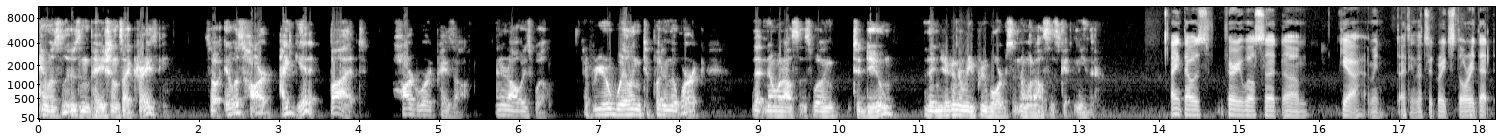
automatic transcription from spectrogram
and was losing patients like crazy. So it was hard. I get it, but hard work pays off and it always will. If you're willing to put in the work that no one else is willing to do, then you're going to reap rewards that no one else is getting either. I think that was very well said. Um, yeah, I mean, I think that's a great story that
